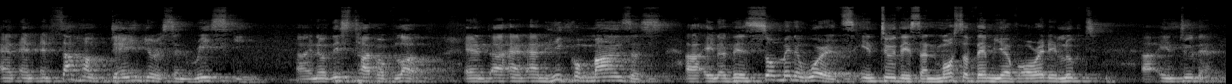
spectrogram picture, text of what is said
and, and, and somehow dangerous and risky. Uh, you know, this type of love. And, uh, and, and he commands us. Uh, you know, there's so many words into this, and most of them you have already looked into them.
